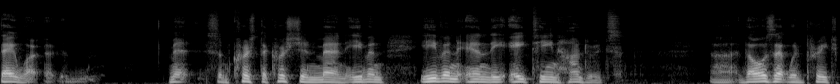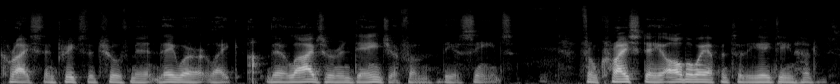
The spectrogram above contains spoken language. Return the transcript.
they were uh, some Christ, the Christian men, even, even in the 1800s. Uh, those that would preach Christ and preach the truth, man, they were like, uh, their lives were in danger from the Essenes, from Christ's day all the way up into the 1800s.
